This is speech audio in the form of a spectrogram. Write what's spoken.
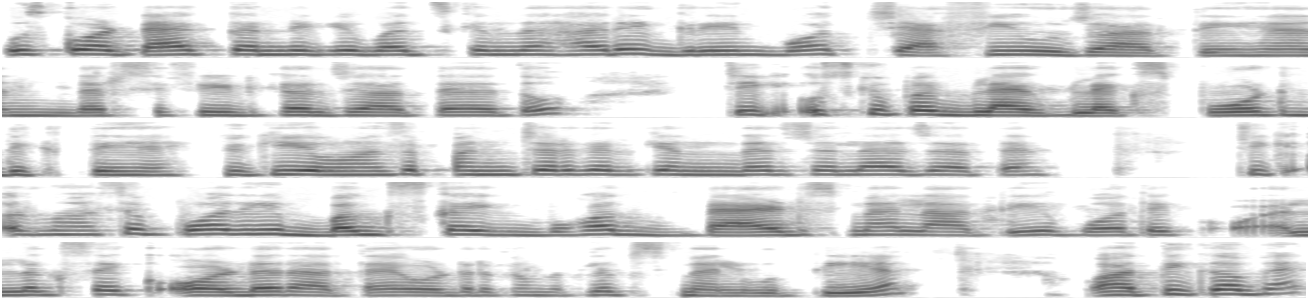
उसको अटैक करने के बाद इसके अंदर हर एक ग्रेन बहुत चैफी हो जाते हैं, अंदर से फ़ीड कर जाता है तो। ठीक है उसके ऊपर ब्लैक ब्लैक स्पॉट दिखते हैं, क्योंकि वहाँ से पंचर करके अंदर चला जाता है। ठीक है, और वहाँ से बहुत ये बग्स का एक बहुत बैड स्मेल आती है, बहुत एक अलग सा एक ऑर्डर आता है ऑर्डर का मतलब स्मेल होती है आती कब है?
